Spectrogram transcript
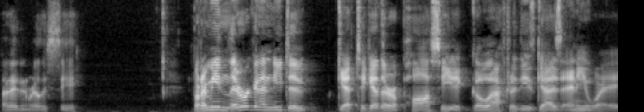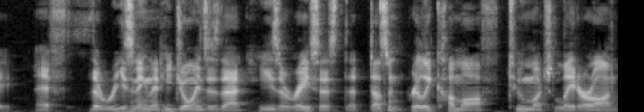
that I didn't really see. But I mean, they were going to need to get together a posse to go after these guys anyway. If the reasoning that he joins is that he's a racist, that doesn't really come off too much later on.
